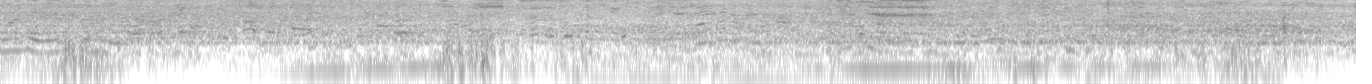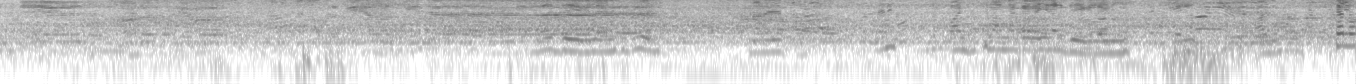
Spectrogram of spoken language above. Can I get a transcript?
ਹੁਣ ਫੇਰੇ ਨਾਲੇ ਦੇਖ ਲੈਣੀ ਸੀ ਭੂਆ ਜੀ ਨਾਲੇ ਨਹੀਂ ਪੰਜ ਸ਼ਨਾਨਾ ਕਰਾਈ ਨਾਲ ਦੇਖ ਲੈਣੀ ਹੈ ਪਹਿਲਾਂ ਆ ਜਾਓ ਚਲੋ।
